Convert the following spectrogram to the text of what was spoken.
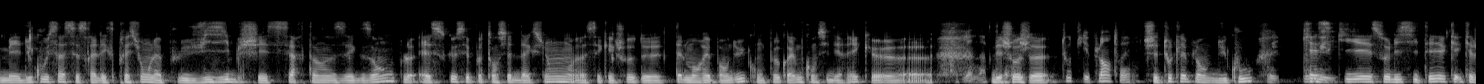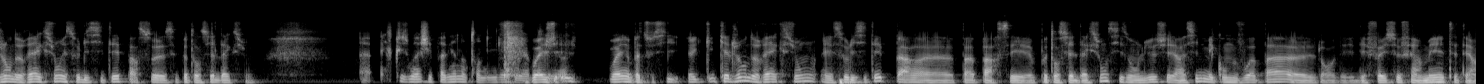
Mais du coup, ça, ce serait l'expression la plus visible chez certains exemples. Est-ce que ces potentiels d'action, euh, c'est quelque chose de tellement répandu qu'on peut quand même considérer que euh, des choses... Chez euh, toutes les plantes, oui. Chez toutes les plantes, du coup. Qu'est-ce qui est sollicité? Quel genre de réaction est sollicité par ces potentiels d'action? Excuse-moi, j'ai pas bien entendu. ouais, Oui, pas de souci. Quel genre de réaction est sollicité par, par, ces potentiels d'action s'ils ont lieu chez les racines, mais qu'on ne voit pas, genre des, feuilles se fermer, etc.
